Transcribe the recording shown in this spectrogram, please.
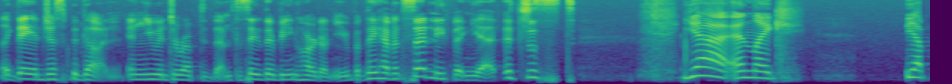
Like they had just begun, and you interrupted them to say they're being hard on you, but they haven't said anything yet. It's just Yeah, and like, yep,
